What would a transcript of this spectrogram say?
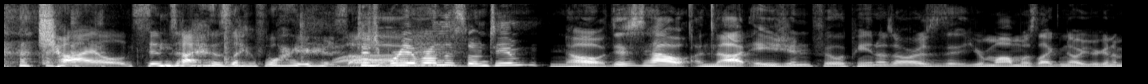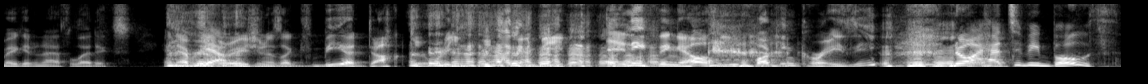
child since I was like four years Wow. old. Did you, were you ever on the swim team? No, this is how not Asian Filipinos are. Is that your mom was like, "No, you're gonna make it in athletics," and every Yeah. other Asian is like, "Be a doctor. What are you? You're not gonna be anything else. Are you fucking crazy?" no, I had to be both.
